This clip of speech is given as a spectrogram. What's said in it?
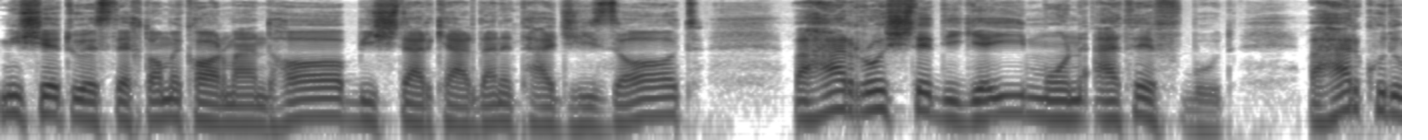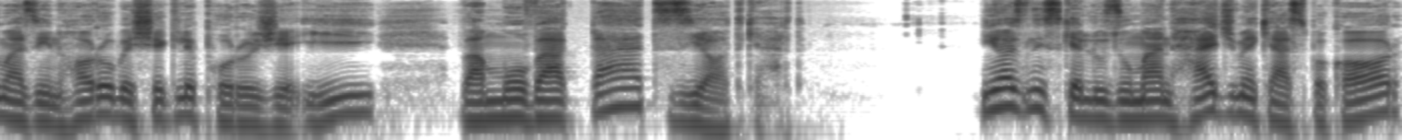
میشه تو استخدام کارمندها بیشتر کردن تجهیزات و هر رشد دیگه‌ای منعطف بود و هر کدوم از اینها رو به شکل پروژه‌ای و موقت زیاد کرد. نیاز نیست که لزوما حجم کسب و کار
